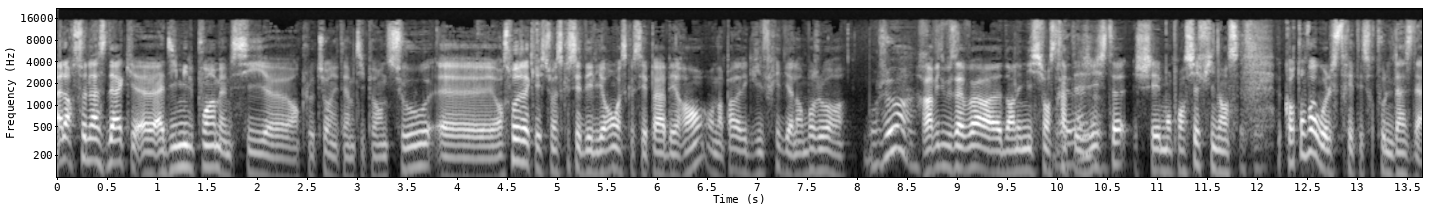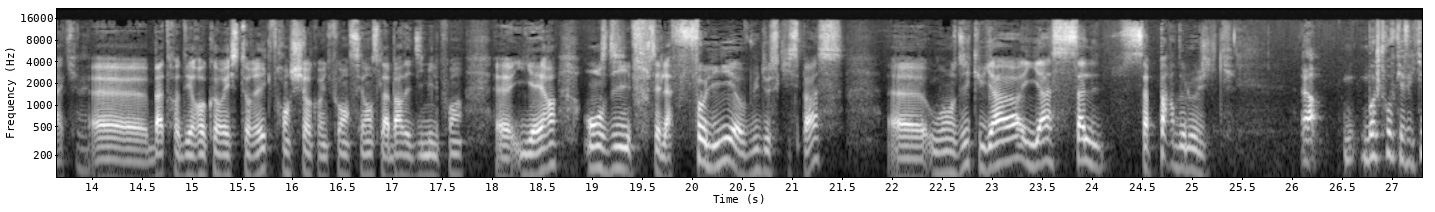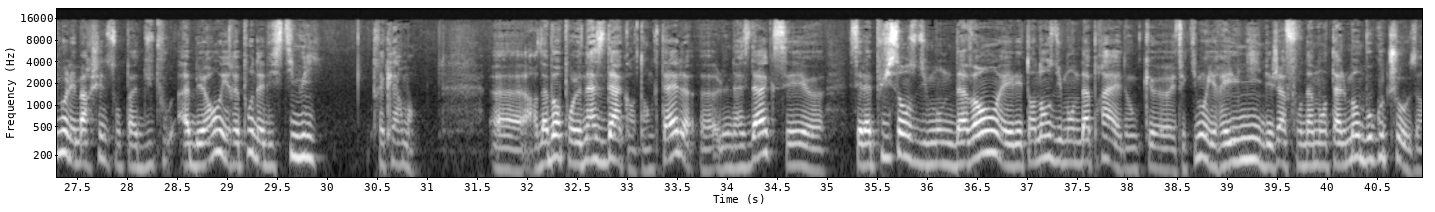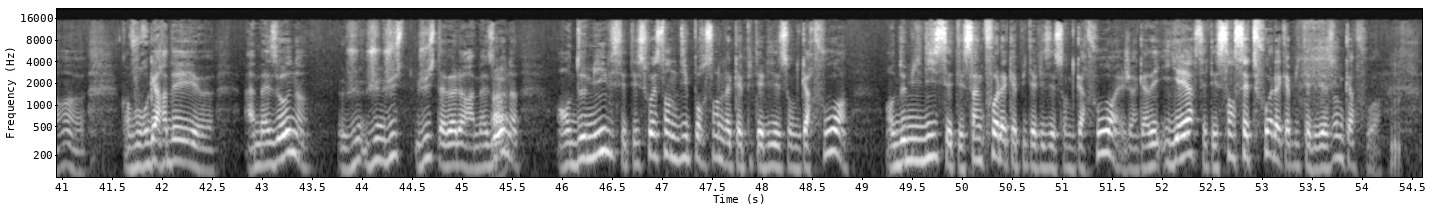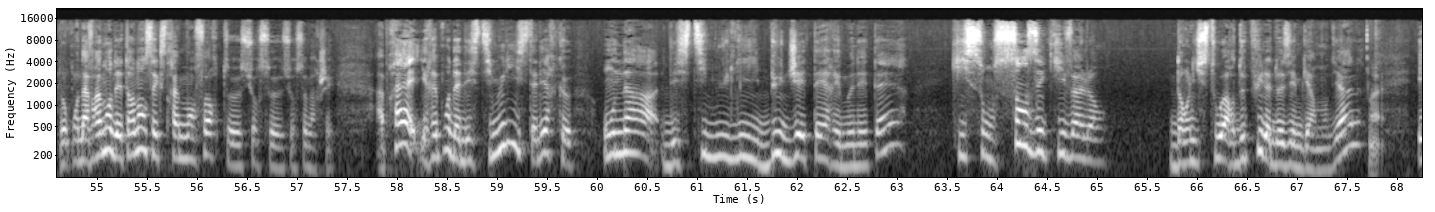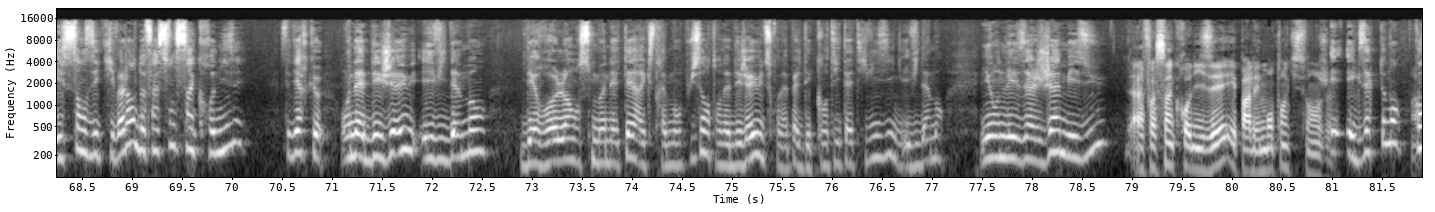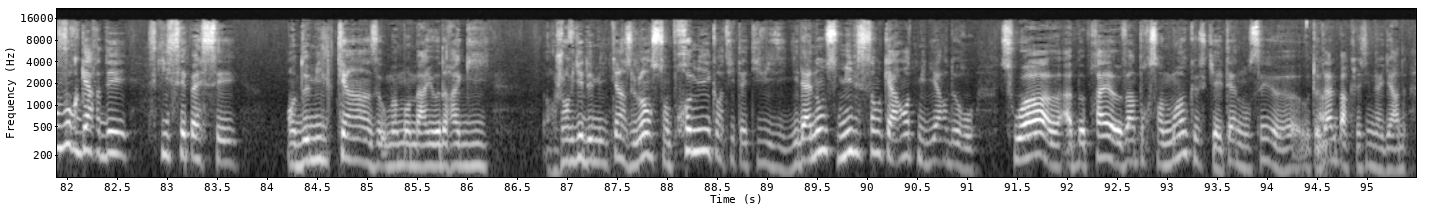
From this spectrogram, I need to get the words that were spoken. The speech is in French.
Alors ce Nasdaq euh, à 10 000 points, même si euh, en clôture on était un petit peu en dessous, euh, on se pose la question, est-ce que c'est délirant ou est-ce que c'est pas aberrant? On en parle avec Wilfried Galland, bonjour. Bonjour. Ravi de vous avoir dans l'émission Stratégiste chez Montpensier Finance. Quand on voit Wall Street et surtout le Nasdaq battre des records historiques, franchir encore une fois en séance la barre des 10 000 points hier, on se dit c'est de la folie au vu de ce qui se passe, où on se dit qu'il y a, il y a sa, sa part de logique. Alors, moi, je trouve qu'effectivement, les marchés ne sont pas du tout aberrants, ils répondent à des stimuli, très clairement. Euh, alors d'abord pour le Nasdaq en tant que tel, euh, le Nasdaq euh, c'est la puissance du monde d'avant et les tendances du monde d'après. Donc effectivement il réunit déjà fondamentalement beaucoup de choses. Hein. Quand vous regardez Amazon, juste, juste la valeur Amazon, en 2000 c'était 70% de la capitalisation de Carrefour. En 2010, c'était 5 fois la capitalisation de Carrefour, et j'ai regardé hier, c'était 107 fois la capitalisation de Carrefour. Donc on a vraiment des tendances extrêmement fortes euh, sur ce, sur ce marché. Après, ils répondent à des stimuli, c'est-à-dire qu'on a des stimuli budgétaires et monétaires qui sont sans équivalent dans l'histoire depuis la Deuxième Guerre mondiale, et sans équivalent de façon synchronisée. C'est-à-dire qu'on a déjà eu, évidemment, des relances monétaires extrêmement puissantes. On a déjà eu ce qu'on appelle des quantitative easing, évidemment. Et on ne les a jamais eus. À la fois synchronisés et par les montants qui sont en jeu. exactement. Quand vous regardez ce qui s'est passé en 2015, au moment où Mario Draghi, en janvier 2015, lance son premier quantitative easing, il annonce 1140 milliards d'euros, soit euh, à peu près 20% euh, de moins que ce qui a été annoncé euh, au total par Christine Lagarde.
